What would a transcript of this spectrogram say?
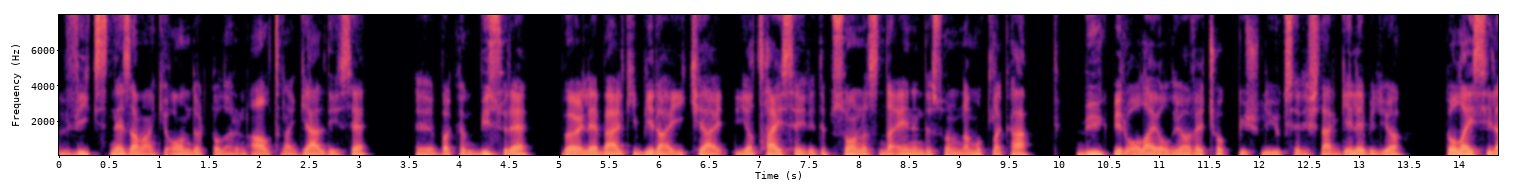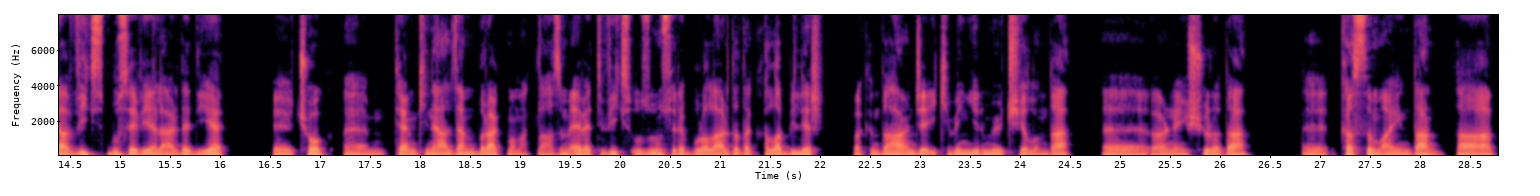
VIX ne zamanki 14 doların altına geldiyse e, bakın bir süre böyle belki bir ay iki ay yatay seyredip sonrasında eninde sonunda mutlaka büyük bir olay oluyor ve çok güçlü yükselişler gelebiliyor. Dolayısıyla VIX bu seviyelerde diye eee, çok, emm, temkini elden bırakmamak lazım. Evet, VIX uzun süre buralarda da kalabilir. Bakın daha önce 2023 yılında, eee, örneğin şurada, eee, kasım ayından ta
